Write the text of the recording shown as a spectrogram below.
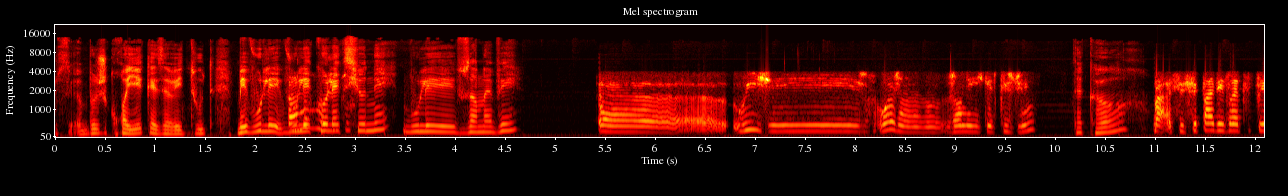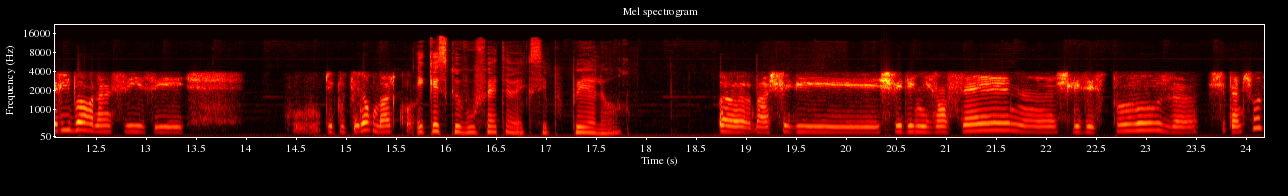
je, croyais qu'elles avaient toutes. Mais vous les, vous ah les collectionnez? Vous, les, vous en avez? Euh, Oui, j'ai. Ouais, j'en ai quelques-unes. D'accord. Bah, c'est pas des vraies poupées reborn, hein. c'est des poupées normales, quoi. Et qu'est-ce que vous faites avec ces poupées alors? Euh, bah, je fais des, je fais des mises en scène, euh, je les expose, euh, je fais plein de choses.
